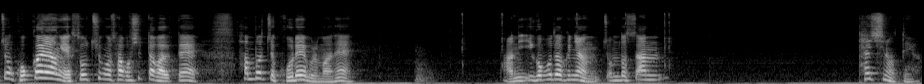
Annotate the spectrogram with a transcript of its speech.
좀 고가형 엑소충을 사고 싶다고 할 때 한 번쯤 고려해 볼만해. 아니 이거보다 그냥 좀 더 싼 Taichi는 어때요?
